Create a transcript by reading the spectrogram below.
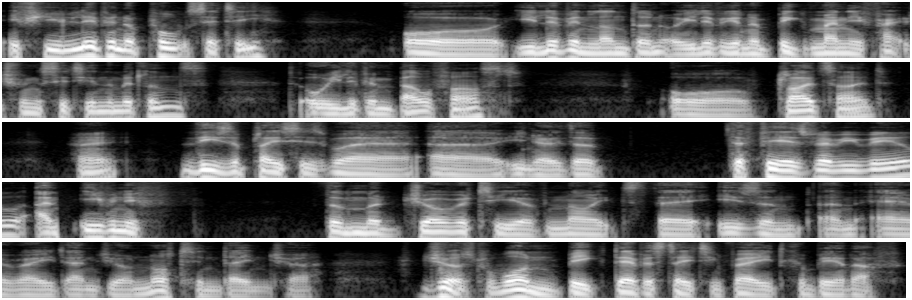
if you live in a port city, or you live in London, or you live in a big manufacturing city in the Midlands, or you live in Belfast, or Clydeside, right? These are places where uh, you know the the fear is very real, and even if the majority of nights there isn't an air raid and you're not in danger, just one big devastating raid can be enough.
